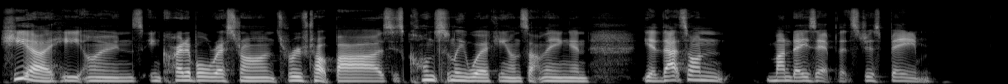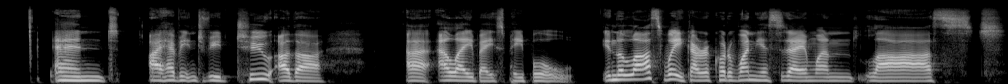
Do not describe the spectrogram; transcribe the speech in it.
here he owns incredible restaurants, rooftop bars, is constantly working on something. And yeah, that's on Monday's app that's just been. And I have interviewed two other uh, LA based people in the last week. I recorded one yesterday and one last.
